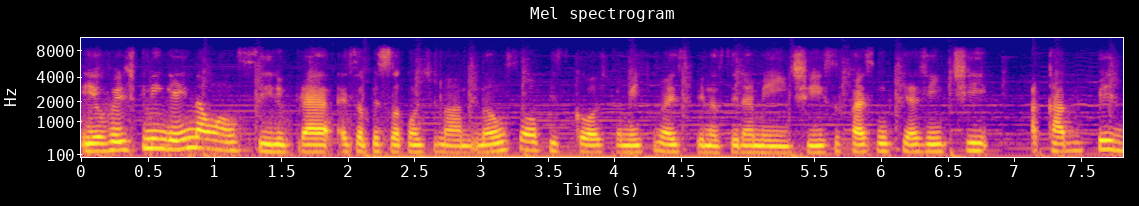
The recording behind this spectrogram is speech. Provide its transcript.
e eu vejo que ninguém dá um auxílio para essa pessoa continuar, não só psicologicamente, mas financeiramente. Isso faz com que a gente acabe per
